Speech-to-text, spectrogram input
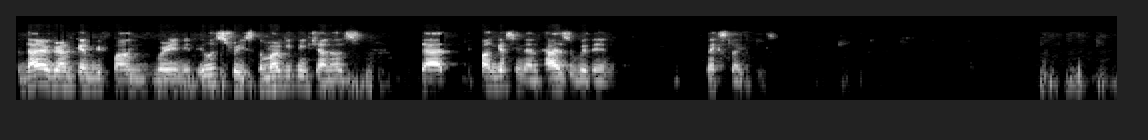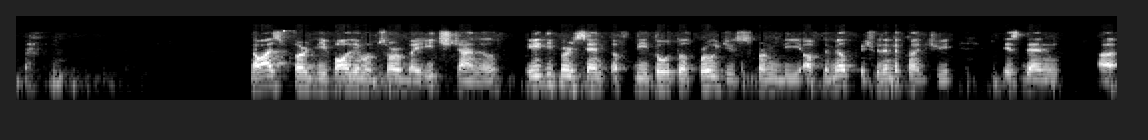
a diagram can be found wherein it illustrates the marketing channels that the Pangasinan has within. Next slide, please. Now, as for the volume absorbed by each channel, 80% of the total produce from the of the milkfish within the country is then uh,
